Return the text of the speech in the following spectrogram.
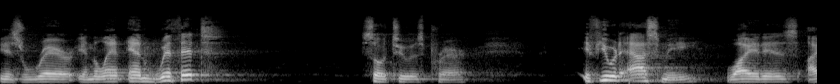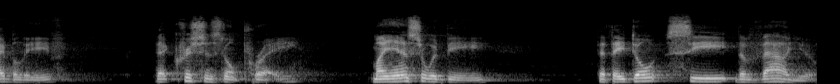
is rare in the land. And with it, so too is prayer. If you were to ask me why it is I believe that Christians don't pray, my answer would be that they don't see the value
